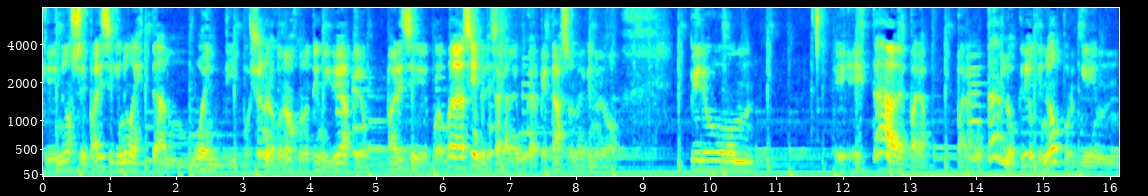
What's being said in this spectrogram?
que no sé, parece que no es tan buen tipo. Yo no lo conozco, no tengo idea, pero parece, bueno, siempre le sacan algún carpetazo, ¿no? El que no lo... Pero mm, eh, está para, para votarlo, creo que no, porque mm,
